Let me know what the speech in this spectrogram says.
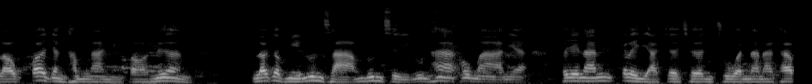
เราก็ยังทำงานอย่างต่อเนื่อง แล้วจะมีรุ่น 3 รุ่น 4 รุ่น 5 เข้ามาเนี่ยเพราะฉะนั้นก็เลยอยากจะเชิญชวนนะครับ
